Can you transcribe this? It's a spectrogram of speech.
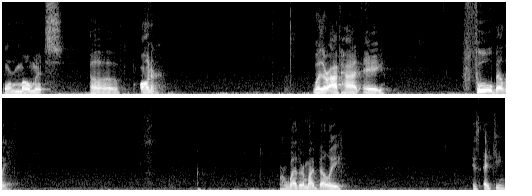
or moments of honor, whether I've had a full belly. Or whether my belly is aching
